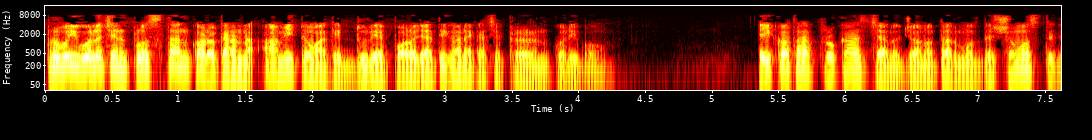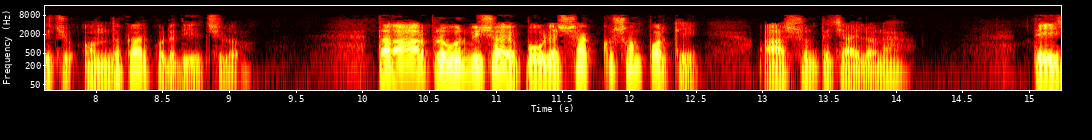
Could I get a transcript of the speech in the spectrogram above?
প্রভুই বলেছেন, প্রস্থান করো কেননা আমি তোমাকে দূরে পরজাতিগণের কাছে প্রেরণ করিব। এই কথার প্রকাশ যেন জনতার মধ্যে সমস্ত কিছু অন্ধকার করে দিয়েছিল। তারা আর প্রভুর বিষয়ে পৌলের সাক্ষ্য সম্পর্কে আর শুনতে চাইল না। তেইশ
